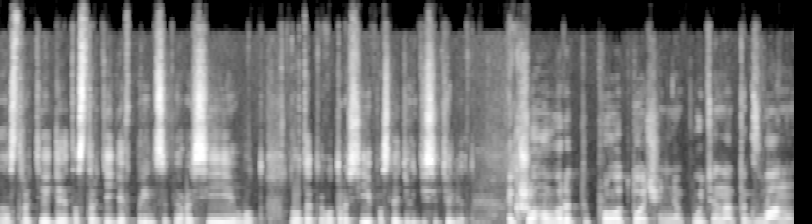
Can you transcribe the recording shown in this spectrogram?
э, стратегия, это стратегия в принципе России, вот, вот этой вот России последних 10 лет. Якщо говорити про оточення Путіна, так звану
